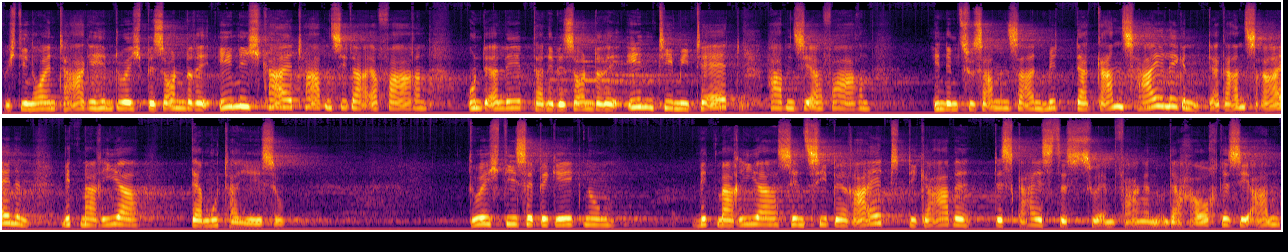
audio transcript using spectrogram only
durch die neun Tage hindurch besondere Innigkeit haben sie da erfahren und erlebt, eine besondere Intimität haben sie erfahren, in dem Zusammensein mit der ganz Heiligen, der ganz Reinen, mit Maria, der Mutter Jesu. Durch diese Begegnung mit Maria sind sie bereit, die Gabe des Geistes zu empfangen. Und er hauchte sie an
